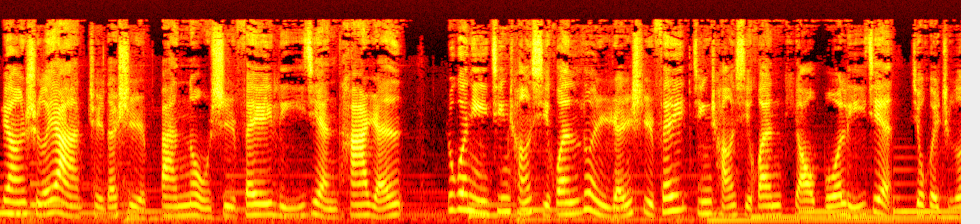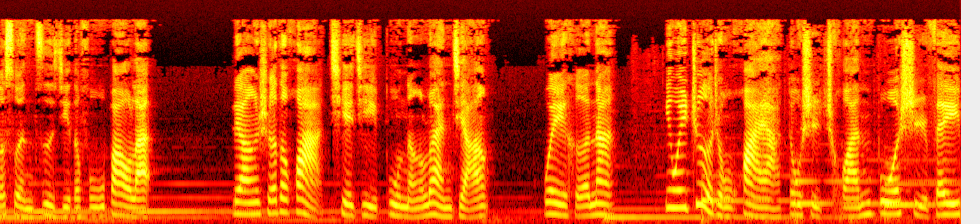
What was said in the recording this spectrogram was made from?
两舌呀，指的是搬弄是非、离间他人。如果你经常喜欢论人是非，经常喜欢挑拨离间，就会折损自己的福报了。两舌的话，切记不能乱讲。为何呢？因为这种话呀，都是传播是非、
